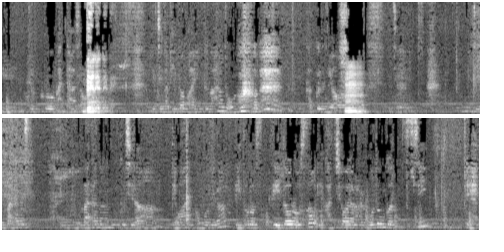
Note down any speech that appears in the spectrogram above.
예, 될것 같아서 네네네네. 제가 리더 마인드가 하나도 없는 것 같거든요. 음, 이제, 이제 말하는 음, 말하는 것이랑 대화하는 방법이랑 리더로서 리더로서 이 갖춰야 할 모든 것이 예,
